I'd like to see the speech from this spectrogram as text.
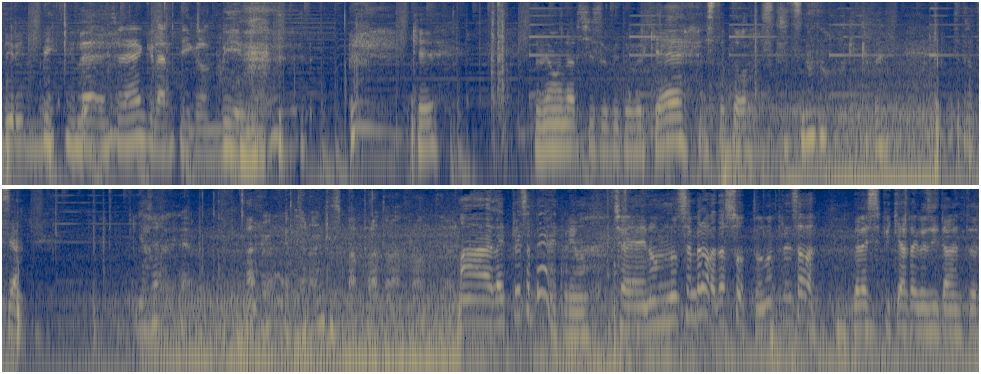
di Riddi. C'è neanche l'articolo, birra. Che dobbiamo andarci subito perché è stato strazionato. Oh, che capelli! Straziante. Mi sono anche spappolato la fronte. Ma l'hai presa bene prima? Cioè, non, non sembrava da sotto, non pensava l'avessi picchiata così tanto,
